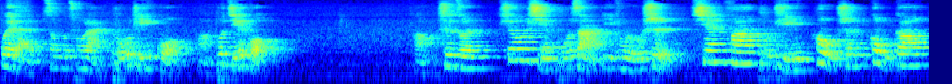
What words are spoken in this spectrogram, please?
未来生不出来菩提果啊，不结果。啊，世尊，修行菩萨亦复如是，先发菩提，后生共高，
